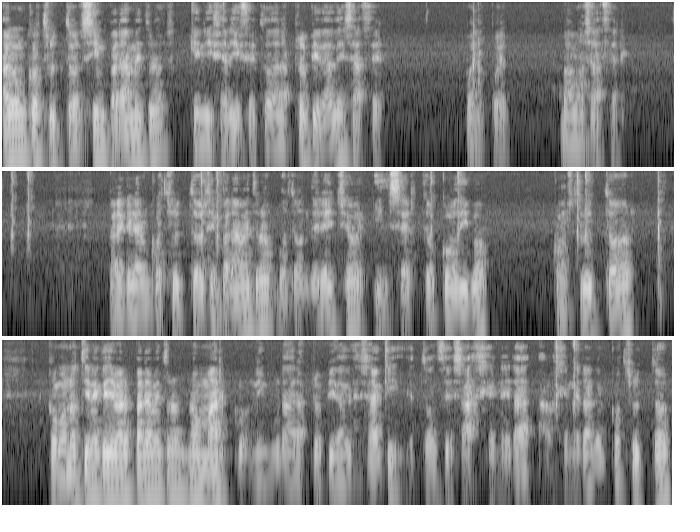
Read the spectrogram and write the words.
Hago un constructor sin parámetros que inicialice todas las propiedades a cero. Bueno, pues vamos a hacerlo. Para crear un constructor sin parámetros, botón derecho, inserto código, constructor. Como no tiene que llevar parámetros, no marco ninguna de las propiedades aquí. Entonces, al generar, al generar el constructor,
